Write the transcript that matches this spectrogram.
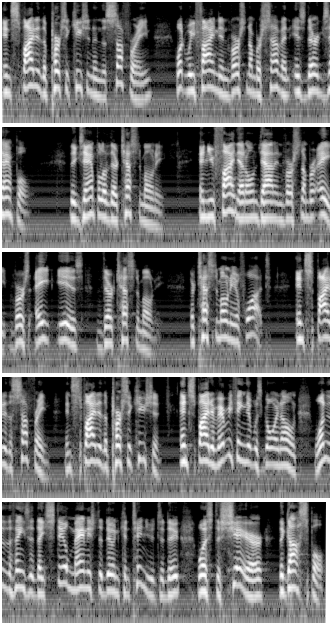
in spite of the persecution and the suffering, what we find in verse number seven is their example, the example of their testimony. And you find that on down in verse number eight. Verse eight is their testimony. Their testimony of what? In spite of the suffering, in spite of the persecution, in spite of everything that was going on, one of the things that they still managed to do and continued to do was to share the gospel.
